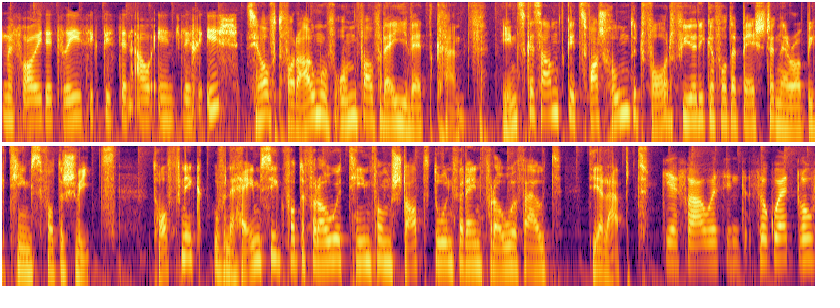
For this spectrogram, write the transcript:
und wir freuen uns riesig, bis dann auch endlich ist. Sie hofft vor allem auf unfallfreie Wettkämpfe. Insgesamt gibt es fast 100 Vorführungen von den besten Aerobic-Teams der Schweiz. Die Hoffnung auf einen Heimsieg von der Frauenteam vom Stadtturnverein Frauenfeld die erlebt. Die Frauen sind so gut drauf.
